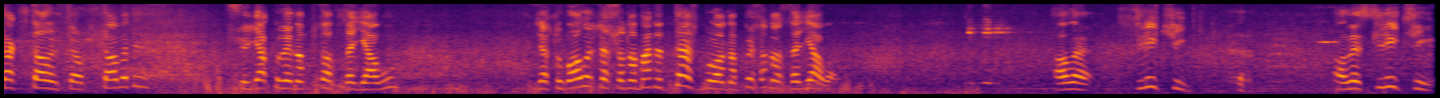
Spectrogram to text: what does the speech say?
так сталися обставини, що я коли написав заяву, з'ясувалося, що на мене теж була написана заява. Але слідчий, але слідчий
